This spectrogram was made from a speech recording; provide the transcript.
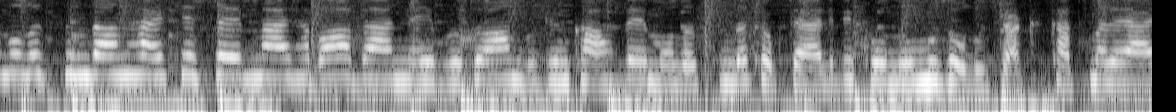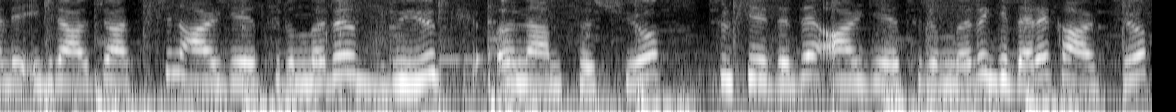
molasından herkese merhaba. Ben Ebru Doğan. Bugün kahve molasında çok değerli bir konuğumuz olacak. Katma değerli ihracat için ARGE yatırımları büyük önem taşıyor. Türkiye'de de ARGE yatırımları giderek artıyor.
